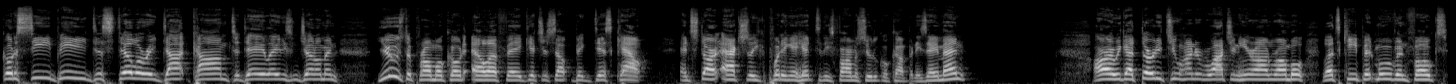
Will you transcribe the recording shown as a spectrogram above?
Go to cbdistillery.com today, ladies and gentlemen. Use the promo code LFA, get yourself a big discount, and start actually putting a hit to these pharmaceutical companies. Amen? All right, we got 3,200 watching here on Rumble. Let's keep it moving, folks.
